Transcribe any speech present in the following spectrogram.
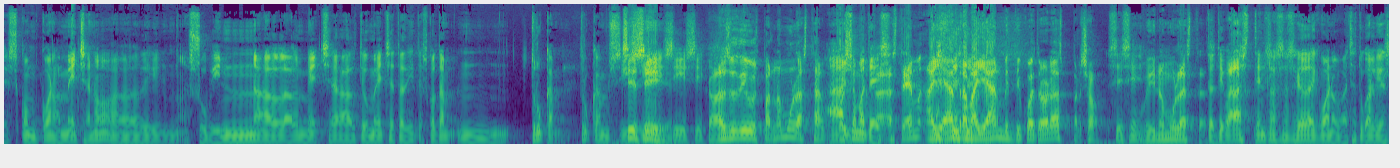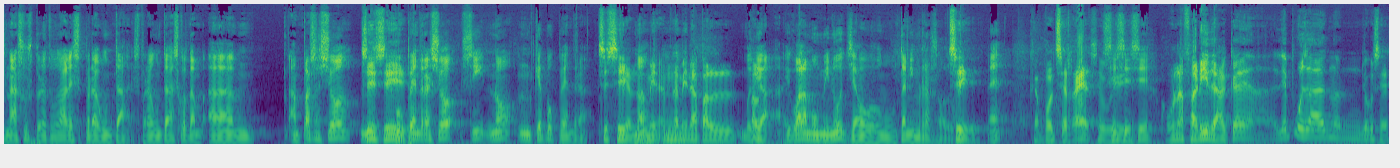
és com quan el metge, no? Eh, Sovint el, el metge, el teu metge t'ha dit, escolta'm, mm, truca'm, truca'm, sí, sí, sí, sí, sí. Que a vegades ho dius per no molestar. Ah, això mateix. Estem allà treballant 24 hores per això. Sí, sí. Vull dir, no molestes. Tot i que a vegades tens la sensació de que, bueno, vaig a tocar-li els nassos, però total és preguntar, és preguntar, escolta'm, eh, em passa això, Sí, sí. puc prendre això, sí, no, què puc prendre? Sí, sí, hem, no? de, mirar, hem de mirar pel... Vull dir, igual en un minut ja ho, ho tenim resolt. Sí, Eh? que pot ser res. Sí, dir, sí, sí. O una ferida, que l'he posat, jo què sé,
